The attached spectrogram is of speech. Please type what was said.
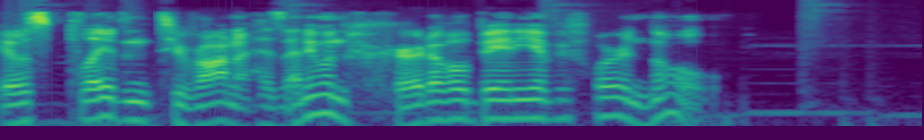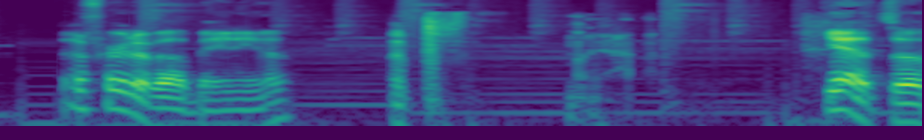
It was played in Tirana. Has anyone heard of Albania before? No. I've heard of Albania. Uh, pfft, no, you haven't. Yeah, it's a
